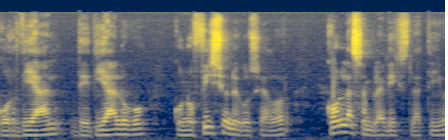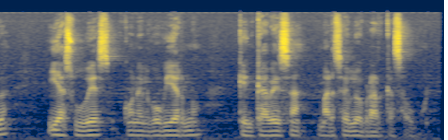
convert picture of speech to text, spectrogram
cordial, de diálogo, con oficio negociador con la Asamblea Legislativa y a su vez con el gobierno que encabeza Marcelo Ebrard Casaubon.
